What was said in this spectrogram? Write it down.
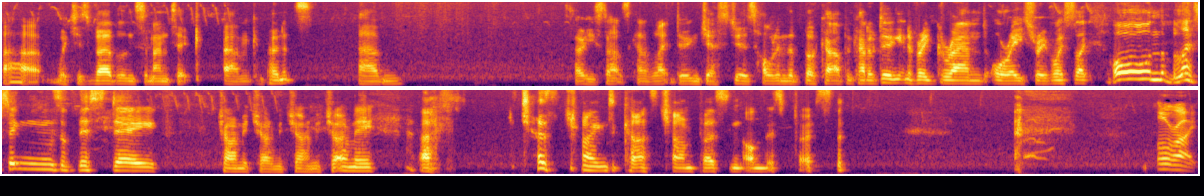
Uh, which is verbal and somatic um, components. Um, so he starts kind of like doing gestures, holding the book up, and kind of doing it in a very grand oratory voice, like, "Oh, and the blessings of this day, charmy, charmy, charmy, charmy." Uh, just trying to cast charm person on this person. All right.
